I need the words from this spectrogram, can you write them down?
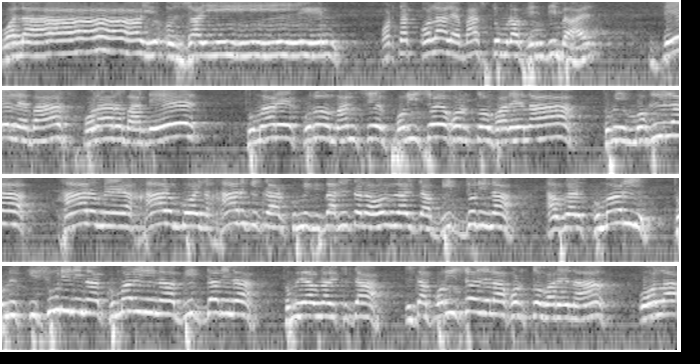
ওয়ালা ইউজাইন। অর্থাৎ ওলা লেবাস তোমরা ফিন্দিবাই যে লেবাস পরার বাদে তোমারে কোনো মানুষে পরিচয় করতে পারে না। তুমি মহিলা, খার মেয়ে, খার বইন খার কিতা তুমি বিবাহিতা যাইতা বৃদ্ধনি না। আপনার কুমারী, তুমি কিশোরী না কুমারী না বিদ্যানী না। তুমি আপনার কিতা, এটা পরিচয় জেলা করতে পারে না। ওলা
